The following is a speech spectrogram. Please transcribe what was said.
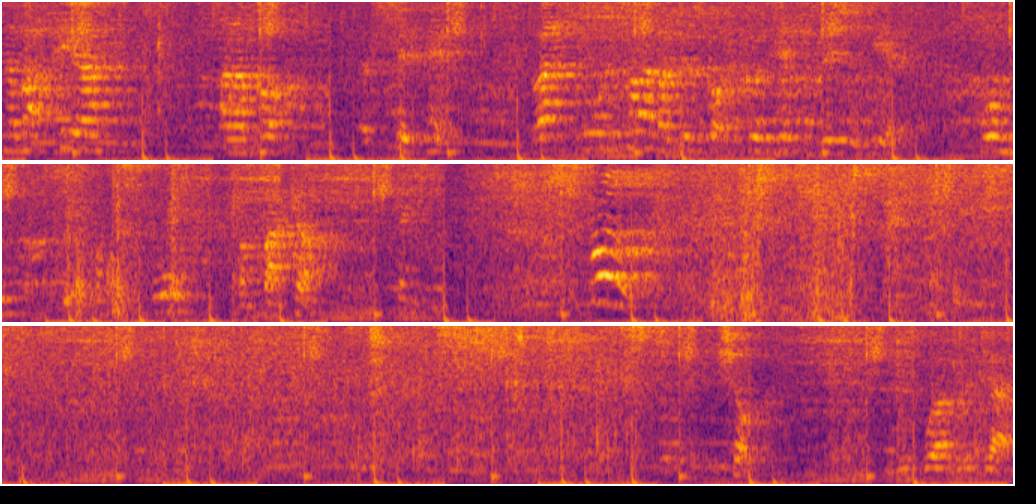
I'm up here and I've got a stiff hip. So actually all the time I've just got a good hip position here. One, on this floor, and back up. Roll! Shot. And just work with the jab.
